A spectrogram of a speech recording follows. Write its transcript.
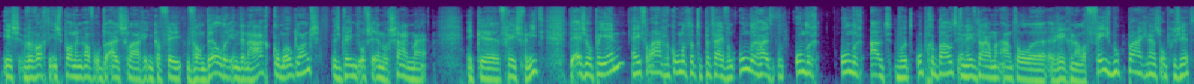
is we wachten in spanning af op de uitslagen in Café Van Delder in Den Haag. Kom ook langs. Dus ik weet niet of ze er nog zijn, maar ik uh, vrees van niet. De SOPN heeft al aangekondigd dat de partij van onderuit, onder, onderuit wordt opgebouwd... en heeft daarom een aantal uh, regionale Facebook-pagina's opgezet.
